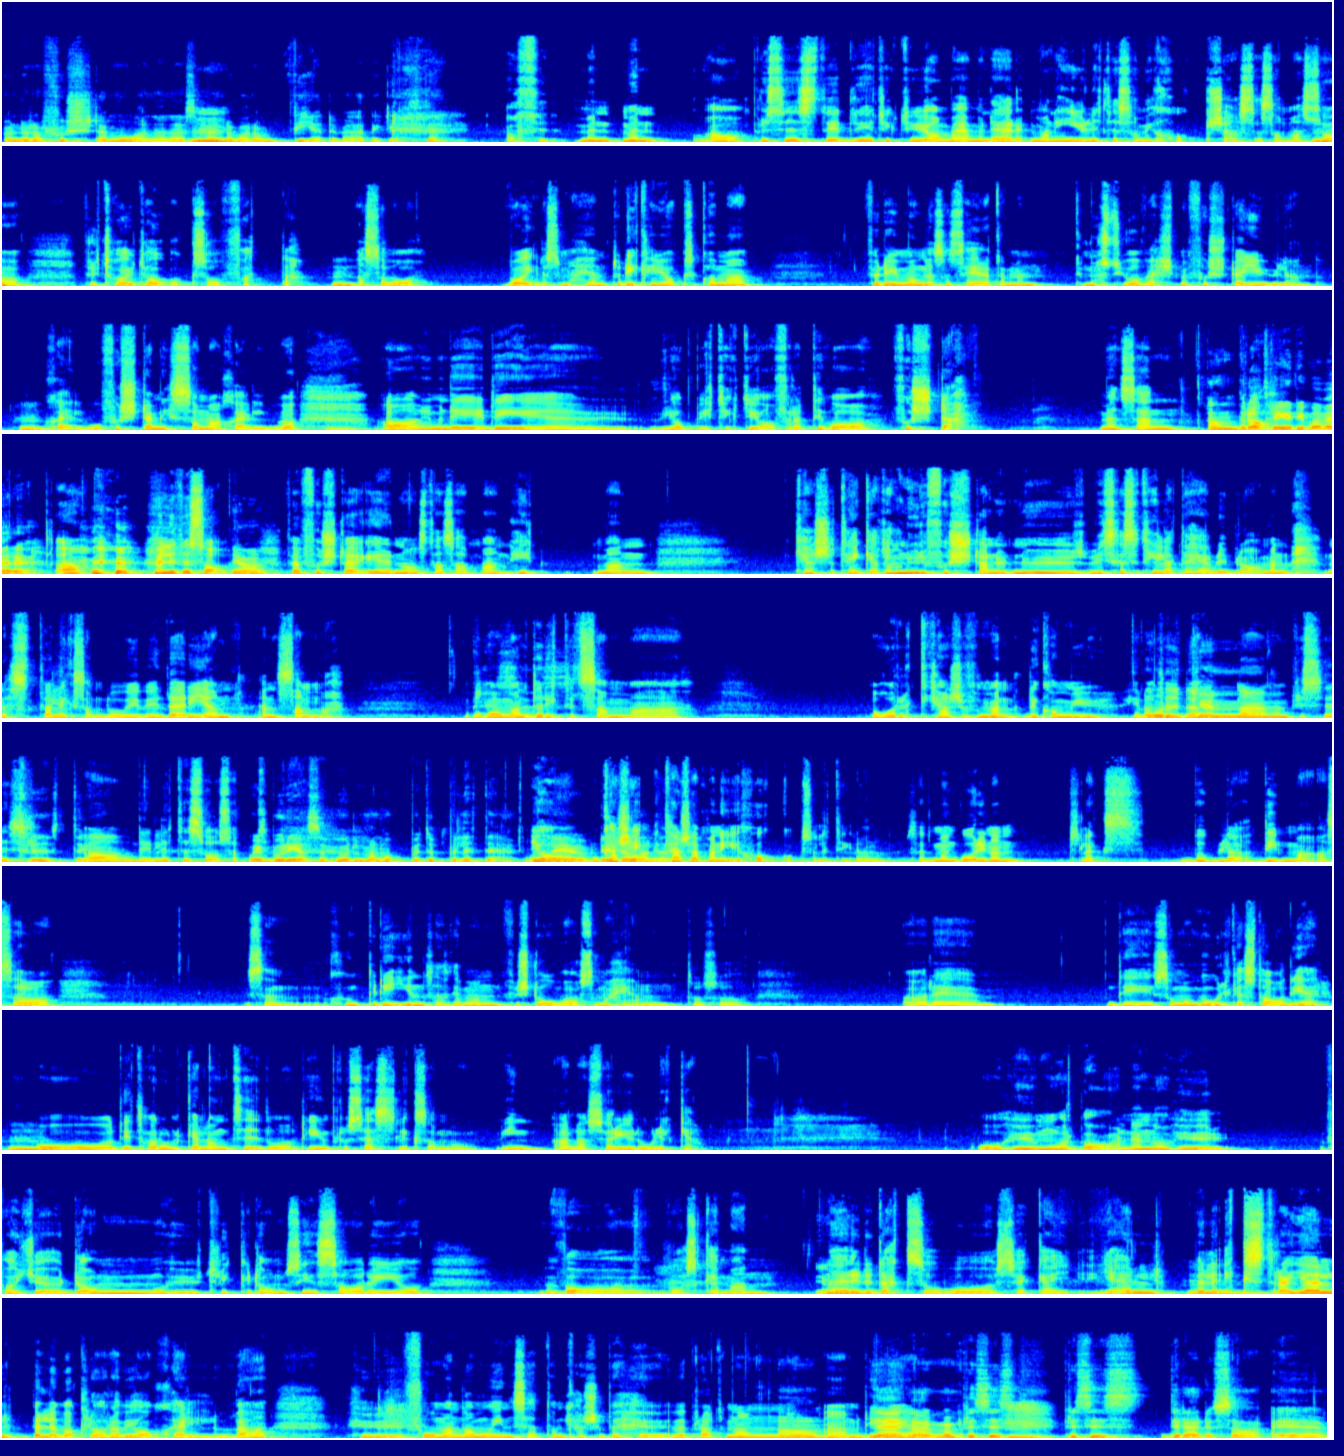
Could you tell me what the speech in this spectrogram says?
under de första månaderna som Mm. ändå var de vedervärdigaste. Ja, fy. Men, men ja, precis. Det, det tyckte jag med. Men där, man är ju lite som i chock känns det som. Alltså, Mm. För det tar ju ett tag också att fatta. Alltså vad, vad är det som har hänt? Och det kan ju också komma... För det är ju många som säger att ja, men, det måste ju vara värst med första julen själv och första midsommar själv. Och, Ja, men det, det är jobbigt tyckte jag för att det var första. Men sen... Andra Ja. och tredje var värre. Ja, men lite så. Ja. För första är det någonstans att man, hit, man kanske tänker att ja, men nu är det första, nu, nu, vi ska se till att det här blir bra. Men nästa liksom, då är vi där igen, ensamma. Och har man inte Precis. riktigt samma ork kanske, för man, det kommer ju hela Orken tiden. Nej men precis. tryter, ja. Ja, det är lite så. så att, Och i början så höll man hoppet uppe lite. Och ja, det, och det kanske, dalar. kanske att man är i chock också lite grann. Så att man går i någon slags bubbla, dimma. Alltså, sen sjunker det in, sen ska man förstå vad som har hänt och så. Ja, det, det är så många olika stadier och, och det tar olika lång tid och det är en process liksom och in, alla sörjer olika. Och hur mår barnen och hur, vad gör de och hur uttrycker de sin sorg och vad, vad ska man, när är det dags att, att söka hjälp eller extra hjälp eller vad klarar vi av själva? Hur får man dem att inse att de kanske behöver prata med någon? Ja, Ja, men det det, det. ja, men precis, precis det där du sa. Eh,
